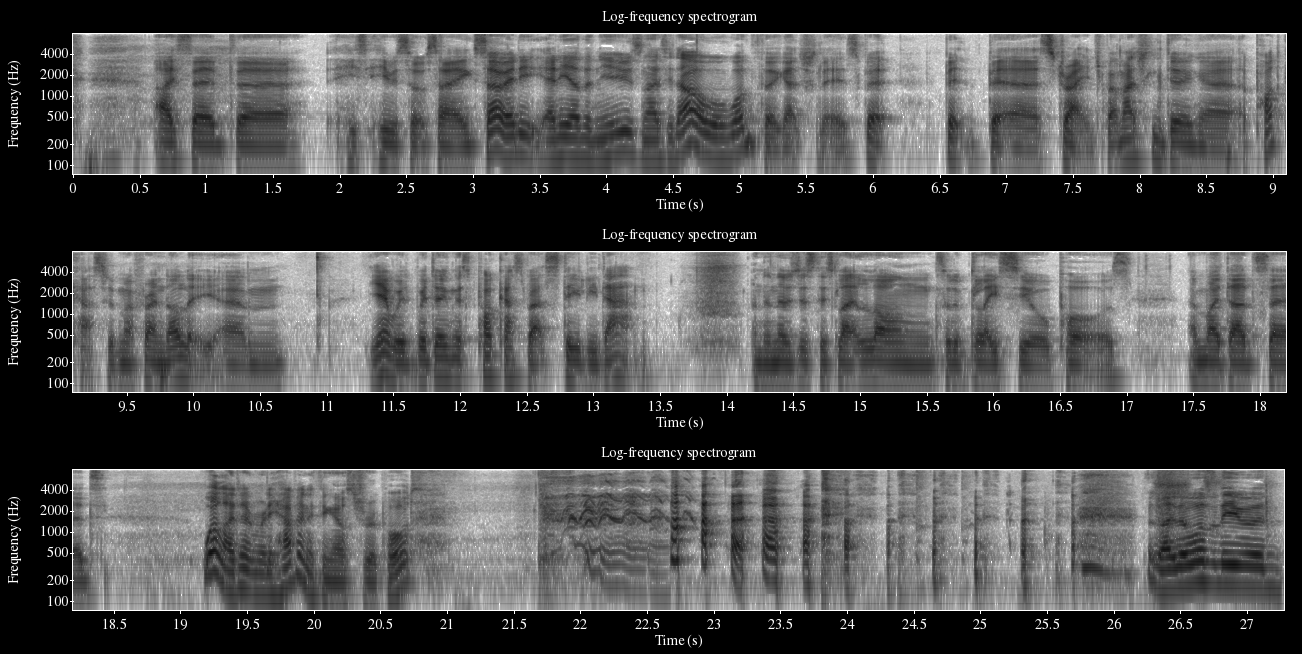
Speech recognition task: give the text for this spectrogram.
I said uh, he he was sort of saying, "So any any other news?" And I said, "Oh, well, one thing actually. It's a bit bit bit uh, strange, but I'm actually doing a, a podcast with my friend Ollie. Um, yeah, we're we're doing this podcast about Steely Dan." And then there was just this like long sort of glacial pause, and my dad said, "Well, I don't really have anything else to report." like there wasn't even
